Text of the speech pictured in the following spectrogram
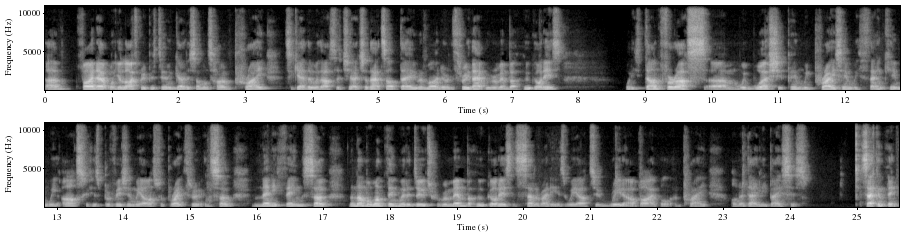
Um, find out what your life group is doing. Go to someone's home, pray together with us, the church. So that's our daily reminder, and through that we remember who God is what he's done for us. Um, we worship him, we praise him, we thank him, we ask for his provision, we ask for breakthrough in so many things. So, the number one thing we're to do to remember who God is and celebrate it is we are to read our Bible and pray on a daily basis. Second thing,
